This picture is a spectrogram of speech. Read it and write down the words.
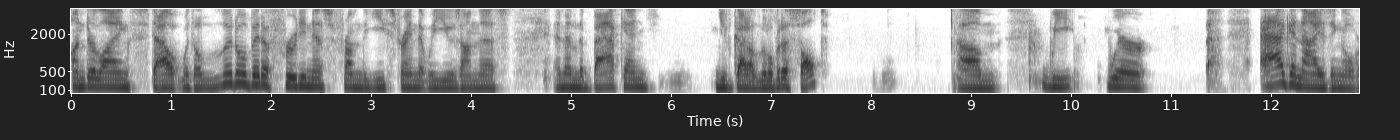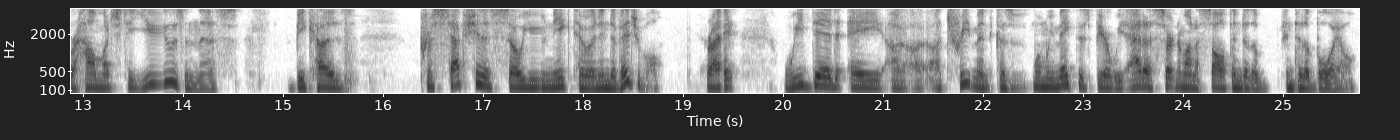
underlying stout with a little bit of fruitiness from the yeast strain that we use on this. And then the back end, you've got a little bit of salt. Um, we we're agonizing over how much to use in this because perception is so unique to an individual, right? We did a a, a treatment because when we make this beer, we add a certain amount of salt into the into the boil.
